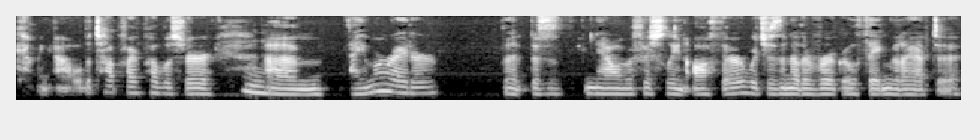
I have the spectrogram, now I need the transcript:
coming out with a top five publisher. Mm. Um, I am a writer, but this is now I'm officially an author, which is another Virgo thing that I have to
